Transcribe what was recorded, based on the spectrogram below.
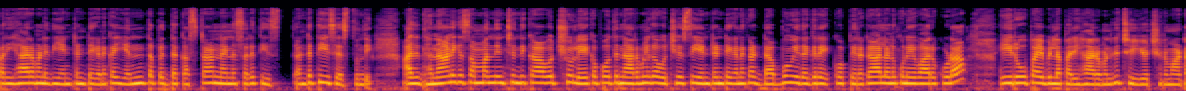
పరిహారం అనేది ఏంటంటే కనుక ఎంత పెద్ద కష్టాన్నైనా సరే తీసి అంటే తీసేస్తుంది. అది ధనానికి సంబంధించింది కావచ్చు లేకపోతే నార్మల్గా వచ్చేసి ఏంటంటే కనుక డబ్బు మీ దగ్గర ఎక్కువ పెరగాలనుకునే వారు కూడా ఈ రూపాయి బిల్ల పరిహారం అనేది చేయొచ్చు అనమాట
